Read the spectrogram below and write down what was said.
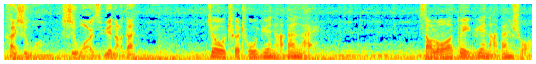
看是我是我儿子约拿丹，就撤出约拿丹来。”扫罗对约拿丹说：“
